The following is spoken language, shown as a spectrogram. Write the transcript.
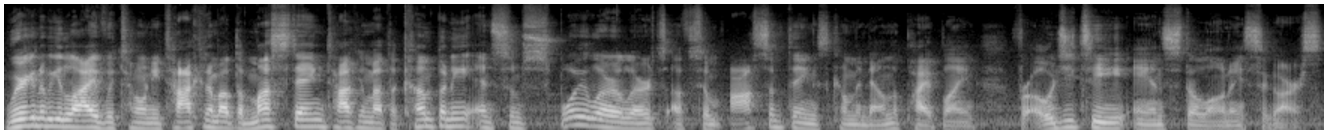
We're going to be live with Tony talking about the Mustang, talking about the company, and some spoiler alerts of some awesome things coming down the pipeline for OGT and Stallone cigars.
